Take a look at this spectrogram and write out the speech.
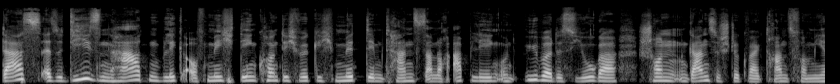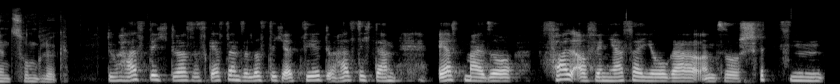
das, also diesen harten Blick auf mich, den konnte ich wirklich mit dem Tanz dann noch ablegen und über das Yoga schon ein ganzes Stück weit transformieren, zum Glück. Du hast dich, du hast es gestern so lustig erzählt, du hast dich dann erstmal so voll auf Vinyasa-Yoga und so Schwitzen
